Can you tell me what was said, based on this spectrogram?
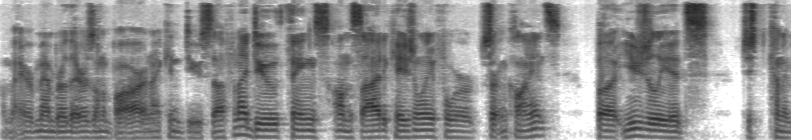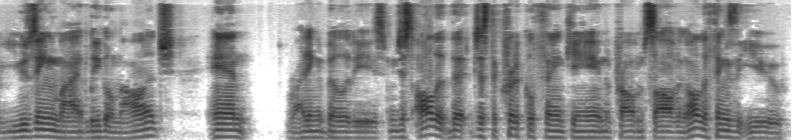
I'm a member of the Arizona bar and I can do stuff and I do things on the side occasionally for certain clients, but usually it's just kind of using my legal knowledge and writing abilities, I mean, just all the, the, just the critical thinking, the problem solving, all the things that you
